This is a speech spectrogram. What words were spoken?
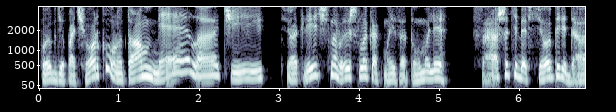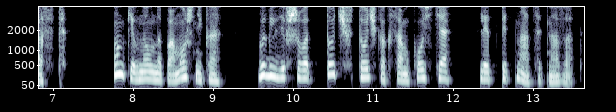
Кое-где подчеркал, но там мелочи. Все отлично вышло, как мы и задумали. Саша тебе все передаст. Он кивнул на помощника, выглядевшего точь-в-точь, точь, как сам Костя, лет пятнадцать назад.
